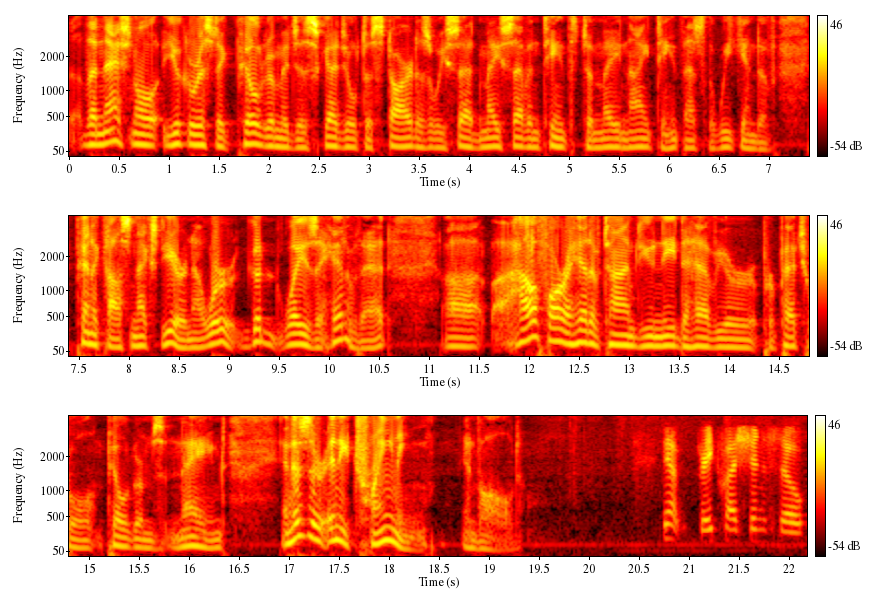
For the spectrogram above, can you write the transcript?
The National Eucharistic Pilgrimage is scheduled to start, as we said, May 17th to May 19th. That's the weekend of Pentecost next year. Now, we're good ways ahead of that. Uh, how far ahead of time do you need to have your perpetual pilgrims named? And is there any training involved? Yeah, great question. So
